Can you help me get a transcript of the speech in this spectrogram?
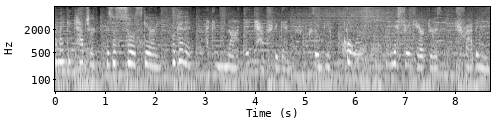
I might get captured. This is so scary. Look at it. I cannot get captured again because it would be four mystery characters trapping me.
